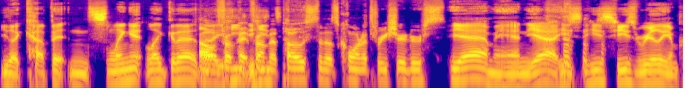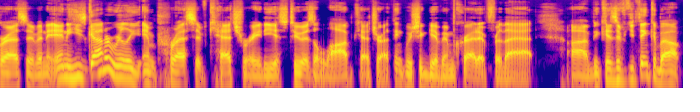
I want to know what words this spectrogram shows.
you like cup it and sling it like that. Oh, from, he, from a post to those corner three shooters. Yeah, man. Yeah, he's he's he's really impressive, and and he's got a really impressive catch radius too as a lob catcher. I think we should give him credit for that uh, because if you think about,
